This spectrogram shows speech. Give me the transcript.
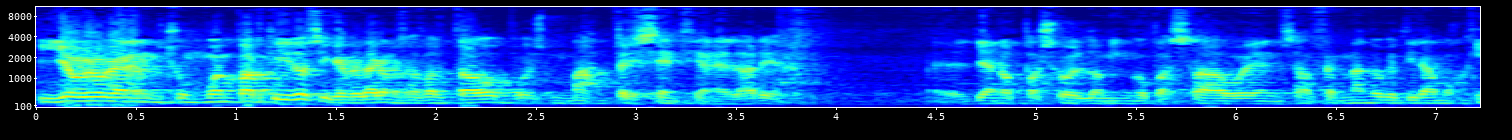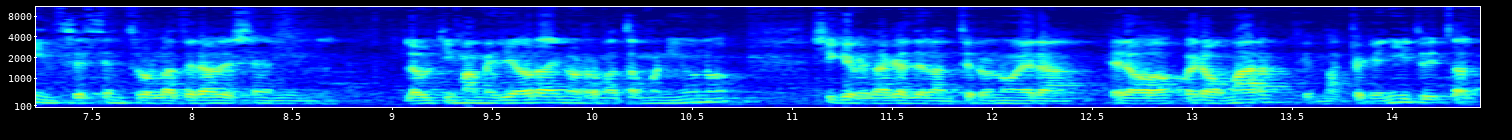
Y yo creo que han hecho un buen partido, sí que es verdad que nos ha faltado pues más presencia en el área. Eh, ya nos pasó el domingo pasado en San Fernando que tiramos 15 centros laterales en la última media hora y no rematamos ni uno. Sí que es verdad que el delantero no era, era, era Omar, que es más pequeñito y tal,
